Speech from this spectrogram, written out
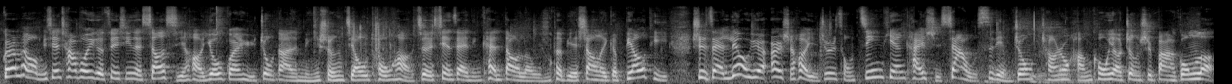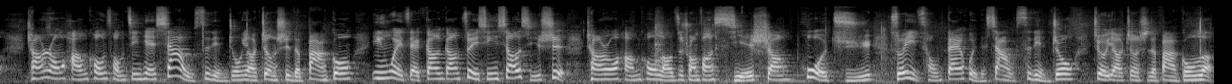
观众朋友，我们先插播一个最新的消息哈，攸关于重大的民生交通哈。这现在您看到了，我们特别上了一个标题，是在六月二十号，也就是从今天开始下午四点钟，长荣航空要正式罢工了。长荣航空从今天下午四点钟要正式的罢工，因为在刚刚最新消息是长荣航空劳资双方协商破局，所以从待会的下午四点钟。就要正式的罢工了。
